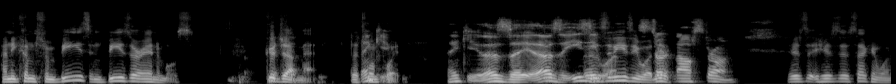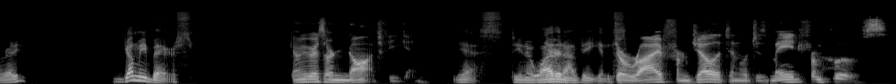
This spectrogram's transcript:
Honey comes from bees, and bees are animals. Good job, Matt. That's Thank one you. point. Thank you. That was a that was an easy was an one. easy one, yeah. Starting off strong. Here's the, here's the second one. Ready? Gummy bears. Gummy bears are not vegan. Yes. Do you know why they're, They're not vegan? Derived from gelatin, which is made from hooves.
